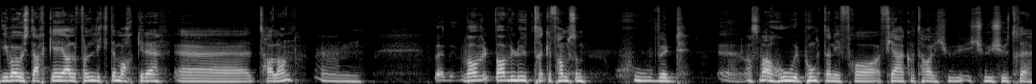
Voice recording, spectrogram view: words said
de var jo sterke. Iallfall likte markedet eh, tallene. Um, hva, hva, vil du trekke fram som hoved, eh, altså hva er hovedpunktene fra fjerde kvartal 2023?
